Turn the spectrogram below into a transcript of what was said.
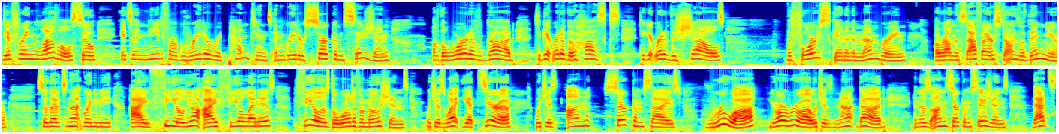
differing levels. So it's a need for greater repentance and greater circumcision of the Word of God to get rid of the husks, to get rid of the shells, the foreskin, and the membrane around the sapphire stones within you so that it's not going to be I feel. You know what I feel that is? Feel is the world of emotions, which is what? Yetzira, which is uncircumcised Ruah, your Ruah, which is not God, and those uncircumcisions, that's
